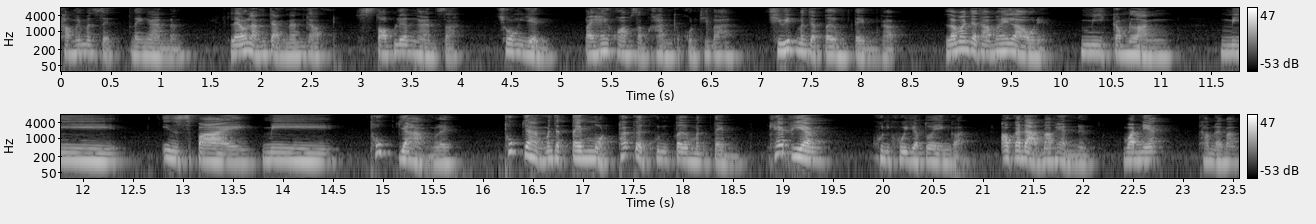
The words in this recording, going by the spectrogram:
ทำให้มันเสร็จในงานนั้น แล้วหลังจากนั้นครับ stop เรื่องงานซะ ช่วงเย็นไปให้ความสำคัญกับคนที่บ้าน ชีวิตมันจะเติมเต็มครับ แล้วมันจะทำให้เราเนี่ยมีกำลัง มีอินสปายมีทุกอย่างเลย ทุกอย่างมันจะเต็มหมด ถ้าเกิดคุณเติมมันเต็ม แค่เพียงคุณคุยกับตัวเองก่อน เอากระดาษมาแผ่นหนึ่ง วันเนี้ยทำอะไรบ้าง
